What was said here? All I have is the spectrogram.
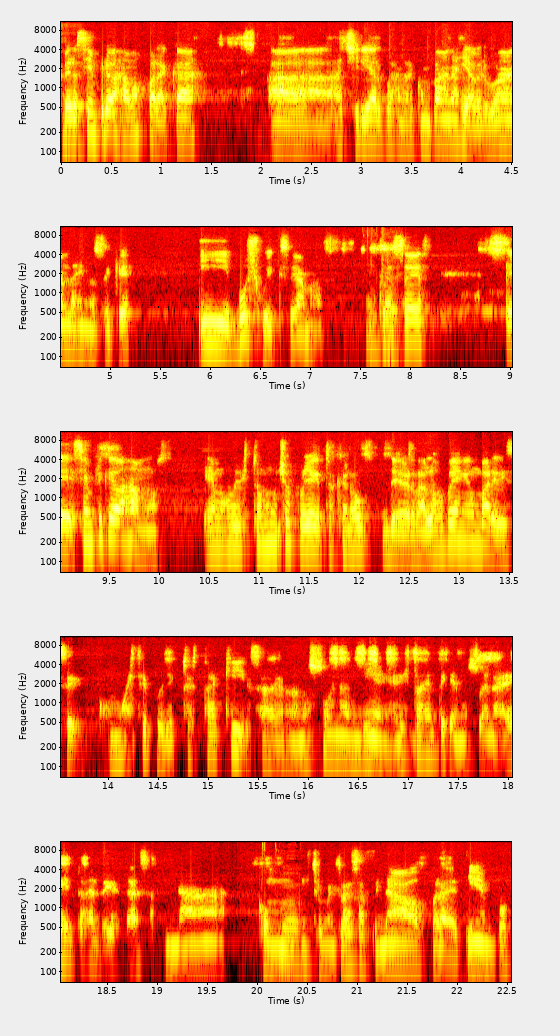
Pero siempre bajamos para acá a, a chilear, pues a ver con panas y a ver bandas y no sé qué. Y Bushwick se llama. Entonces, eh, siempre que bajamos, hemos visto muchos proyectos que uno de verdad los ven en un bar y dice, ¿cómo este proyecto está aquí? O sea, de verdad no suenan bien. He visto gente que no suena, he visto gente que está desafinada, con instrumentos desafinados, para de tiempo.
